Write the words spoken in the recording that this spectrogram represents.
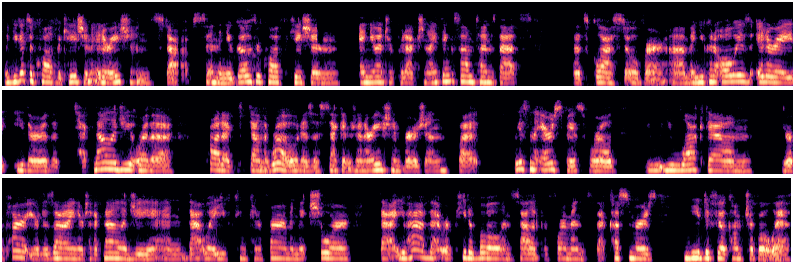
when you get to qualification, iteration stops, and then you go through qualification and you enter production. I think sometimes that's that's glossed over, um, and you can always iterate either the technology or the product down the road as a second generation version. But at least in the aerospace world, you you lock down your part, your design, your technology, and that way you can confirm and make sure that you have that repeatable and solid performance that customers need to feel comfortable with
